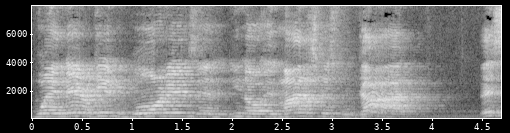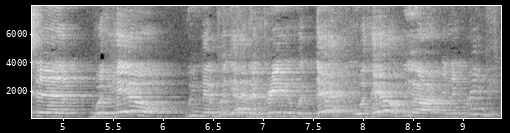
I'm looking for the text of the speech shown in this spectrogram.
when they're getting warnings and you know admonishments from God. They said, with hell, we made, we got an agreement with death. With hell, we are in agreement.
